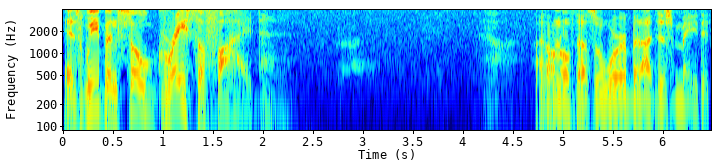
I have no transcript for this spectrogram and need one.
as we've been so gracified. I don't know if that's a word, but I just made it.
